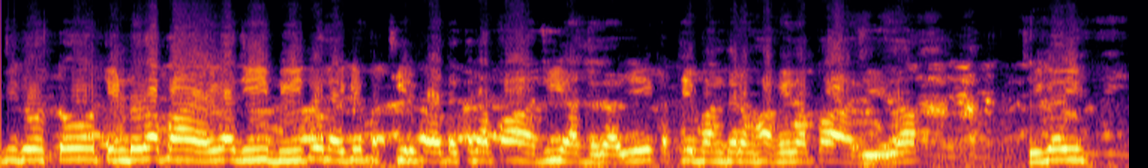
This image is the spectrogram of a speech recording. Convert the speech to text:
ਜੀ ਦੋਸਤੋ, ਟਿੰਡੋ ਦਾ ਭਾਅ ਹੈਗਾ ਜੀ 20 ਤੋਂ ਲੈ ਕੇ 25 ਰੁਪਏ ਤੱਕ ਦਾ ਭਾਅ ਜੀ ਅੱਜ ਦਾ ਜੀ। ਇਕੱਠੇ ਬੰਦ ਲਫਾਫੇ ਦਾ ਭਾਅ ਜੀ ਇਹਦਾ। ਠੀਕ ਹੈ ਜੀ।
